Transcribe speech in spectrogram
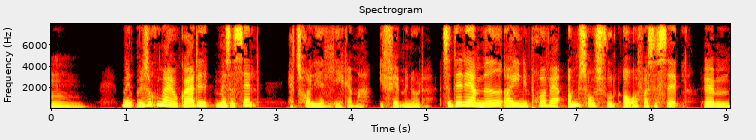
Mm. Men, men så kunne man jo gøre det med sig selv. Jeg tror lige, jeg lægger mig i fem minutter. Så det der med at egentlig prøve at være omsorgsfuld over for sig selv, øhm,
